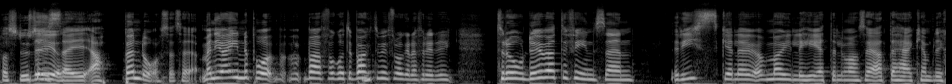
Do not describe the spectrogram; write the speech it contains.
Fast du säger visa i appen då så att säga. Men jag är inne på, bara för att gå tillbaka till min fråga där Fredrik. Tror du att det finns en risk eller möjlighet eller vad man säger att det här kan bli,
